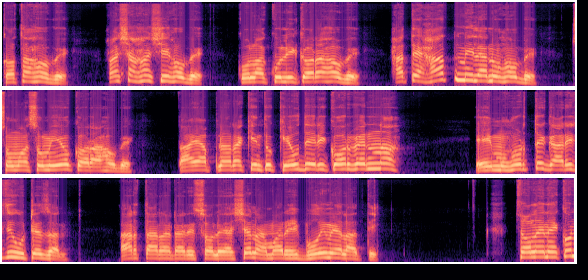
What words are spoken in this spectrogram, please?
কথা হবে। হাসাহাসি হবে, কোলাকুলি করা হবে, হাতে হাত মিলানো হবে চুমাচুমিও করা হবে। তাই আপনারা কিন্তু কেউ দেরি করবেন না। এই মুহূর্তে গাড়িতে উঠে যান আর তাড়াতাড়ি চলে আসেন আমার এই বই মেলাতে চলেন এখন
